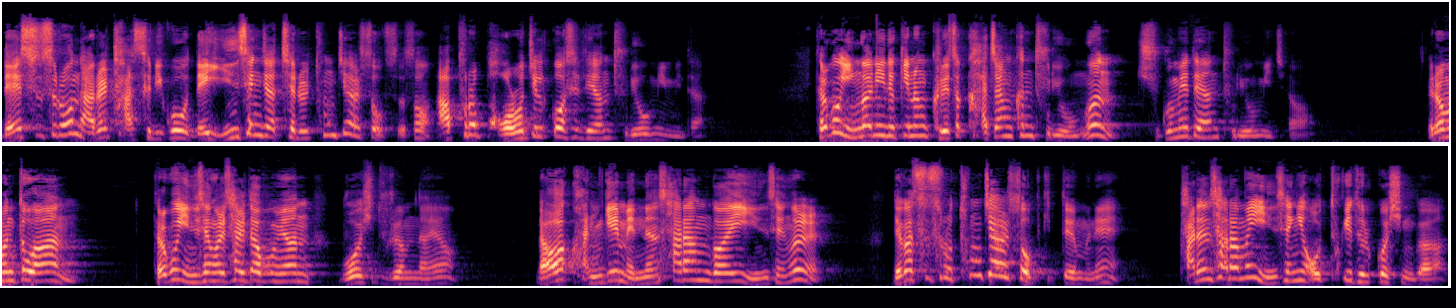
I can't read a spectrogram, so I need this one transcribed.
내 스스로 나를 다스리고 내 인생 자체를 통제할 수 없어서 앞으로 벌어질 것에 대한 두려움입니다. 결국 인간이 느끼는 그래서 가장 큰 두려움은 죽음에 대한 두려움이죠. 여러분 또한 결국 인생을 살다 보면 무엇이 두렵나요? 나와 관계 맺는 사람과의 인생을 내가 스스로 통제할 수 없기 때문에 다른 사람의 인생이 어떻게 될 것인가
